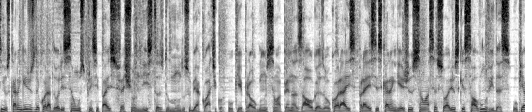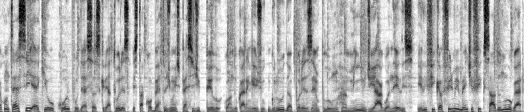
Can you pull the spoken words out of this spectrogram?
Sim, os caranguejos decoradores são os principais fashionistas do mundo subaquático. O que para alguns são apenas algas ou corais, para esses caranguejos são acessórios que salvam vidas. O que acontece é que o corpo dessas criaturas está coberto de uma espécie de pelo. Quando o caranguejo gruda, por exemplo, um raminho de água neles, ele fica firmemente fixado no lugar.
